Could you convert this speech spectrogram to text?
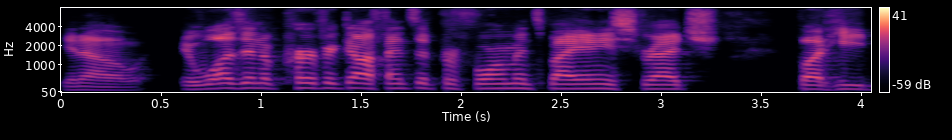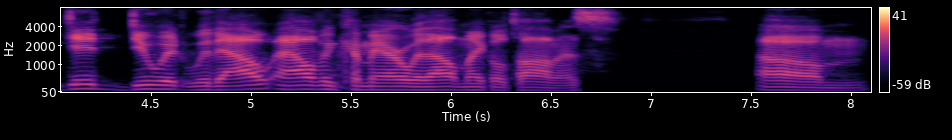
you know it wasn't a perfect offensive performance by any stretch, but he did do it without Alvin Kamara, without Michael Thomas. Um,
